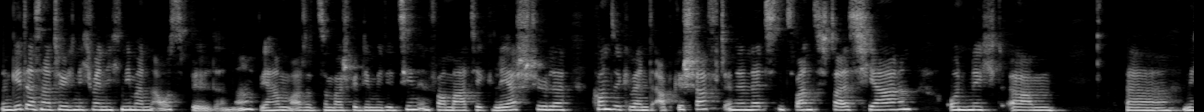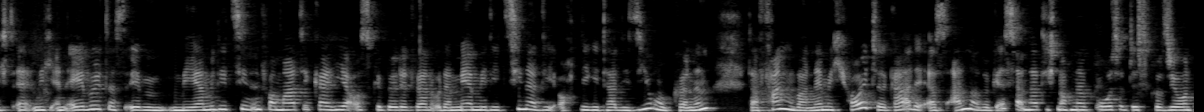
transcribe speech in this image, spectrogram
Nun geht das natürlich nicht, wenn ich niemanden ausbilde. Ne? Wir haben also zum Beispiel die Medizininformatik Lehrstühle konsequent abgeschafft in den letzten 20, 30 Jahren und nicht ähm, äh, nicht, äh, nicht enabled, dass eben mehr Medizininformatiker hier ausgebildet werden oder mehr Mediziner, die auch Digitalisierung können. Da fangen wir nämlich heute gerade erst an. Also gestern hatte ich noch eine große Diskussion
